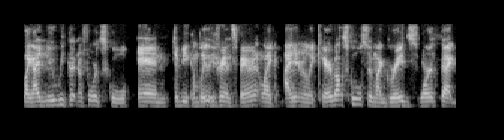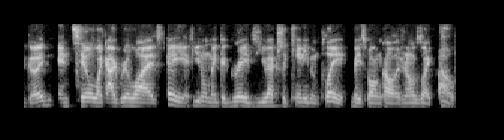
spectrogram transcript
like I knew we couldn't afford school, and to be completely transparent, like I didn't really care about school, so my grades weren't that good until like I realized, hey, if you don't make good grades, you actually can't even play baseball in college. And I was like, oh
